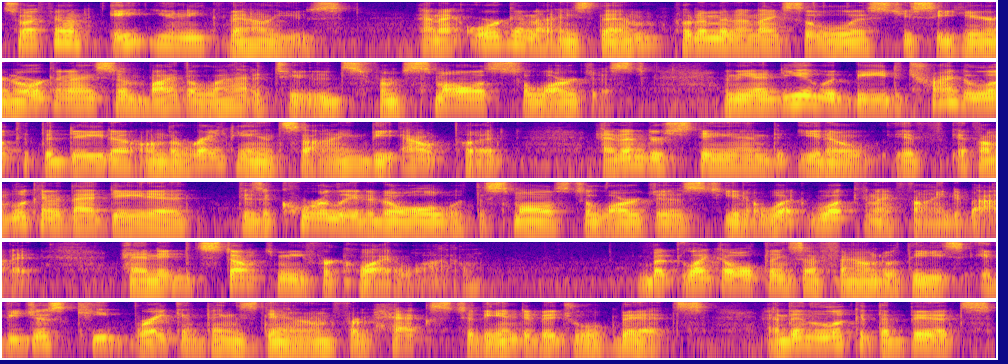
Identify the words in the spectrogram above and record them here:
So I found eight unique values and I organized them, put them in a nice little list you see here, and organized them by the latitudes from smallest to largest. And the idea would be to try to look at the data on the right hand side, the output, and understand, you know, if, if I'm looking at that data, does it correlate at all with the smallest to largest? You know, what, what can I find about it? And it stumped me for quite a while. But like all things I've found with these, if you just keep breaking things down from hex to the individual bits, and then look at the bits,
